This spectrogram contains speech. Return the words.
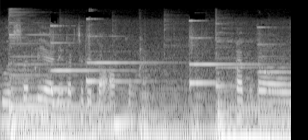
Bosan ya dengar cerita aku. Atau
